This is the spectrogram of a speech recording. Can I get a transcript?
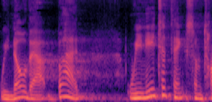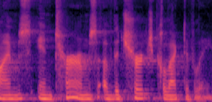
We know that, but we need to think sometimes in terms of the church collectively.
